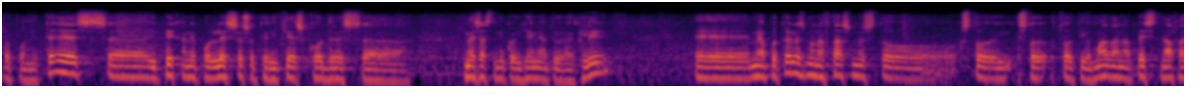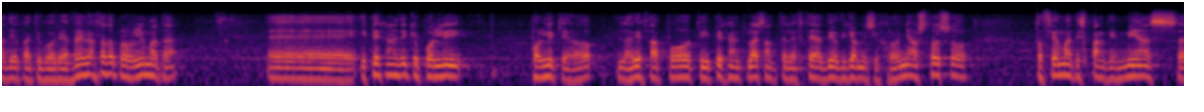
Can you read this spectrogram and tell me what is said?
προπονητές, ε, υπήρχαν πολλές εσωτερικές κόντρες ε, μέσα στην οικογένεια του Ηρακλή. Ε, με αποτέλεσμα να φτάσουμε στο, στο, στο, στο ότι η ομάδα να πέσει στην Α2 κατηγορία. Βέβαια αυτά τα προβλήματα ε, υπήρχαν εδώ και πολύ, πολύ καιρό. Δηλαδή θα πω ότι υπήρχαν τουλάχιστον τα τελευταία 2-2,5 χρόνια. Ωστόσο το θέμα της πανδημίας α,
